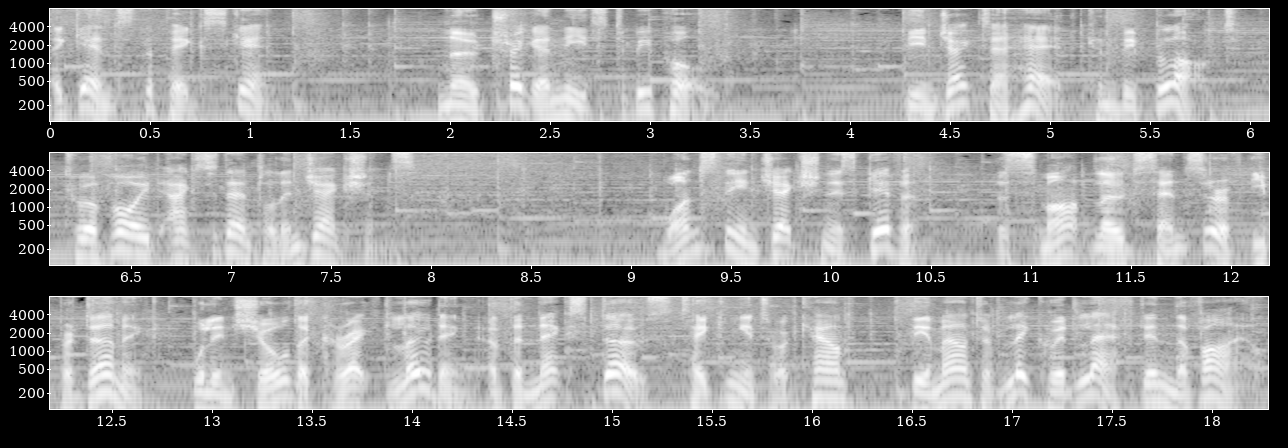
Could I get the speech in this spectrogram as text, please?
against the pig's skin. No trigger needs to be pulled. The injector head can be blocked to avoid accidental injections. Once the injection is given, the smart load sensor of Hipradermic will ensure the correct loading of the next dose taking into account the amount of liquid left in the vial.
